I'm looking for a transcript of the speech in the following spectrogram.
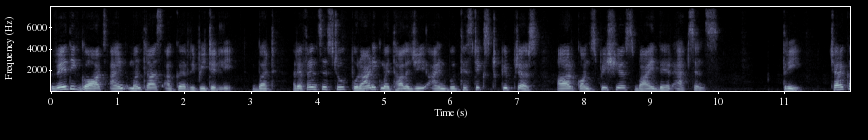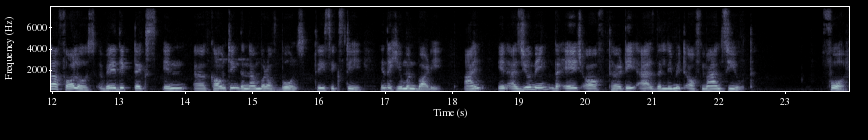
Vedic gods and mantras occur repeatedly, but references to Puranic mythology and Buddhistic scriptures are conspicuous by their absence. 3. Charaka follows Vedic texts in uh, counting the number of bones, 360, in the human body, and in assuming the age of 30 as the limit of man's youth. 4.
